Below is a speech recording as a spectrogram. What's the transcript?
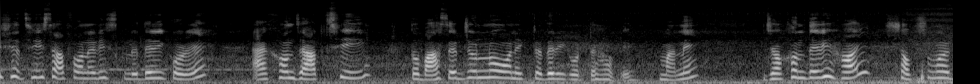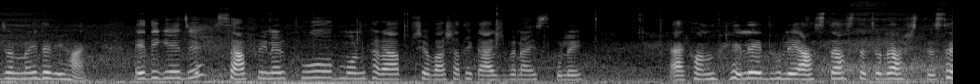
এসেছি সাফনের স্কুলে দেরি করে। এখন যাচ্ছি, তো বাসের জন্য অনেকটা দেরি করতে হবে। মানে যখন দেরি হয়, সব সময়ের জন্যই দেরি হয়। এদিকে যে সাফরিনের খুব মন খারাপ, সে বাসা থেকে আসবে না স্কুলে। এখন হেলে ঢুলে আস্তে আস্তে চলে আসতেছে।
